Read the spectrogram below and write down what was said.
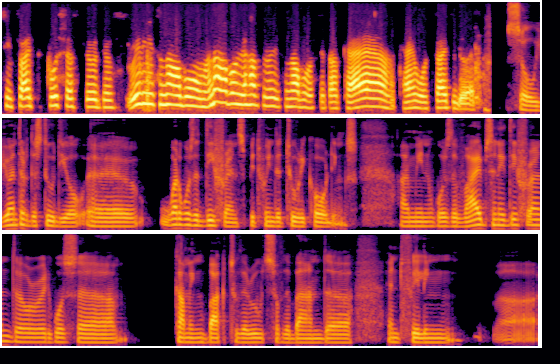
she tried to push us to just release an album, an album. You have to release an album. I said, okay, okay, we'll try to do it. So you entered the studio. Uh, what was the difference between the two recordings? I mean, was the vibes any different, or it was uh, coming back to the roots of the band uh, and feeling uh,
